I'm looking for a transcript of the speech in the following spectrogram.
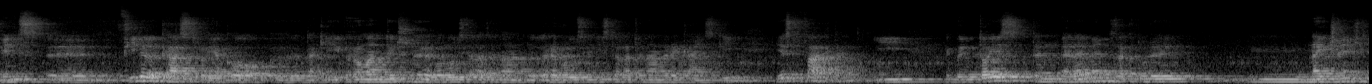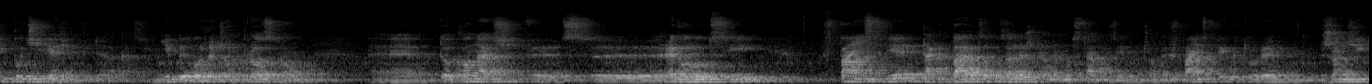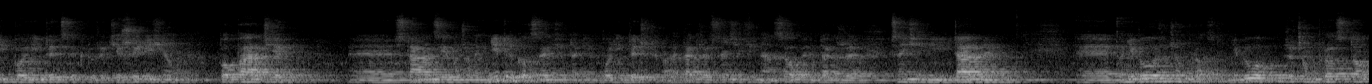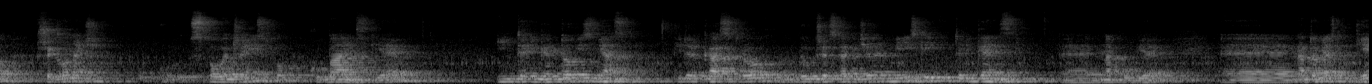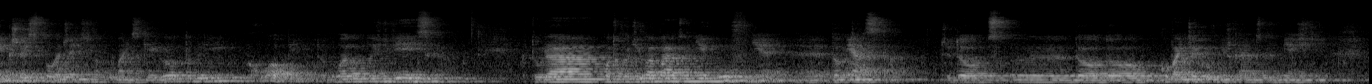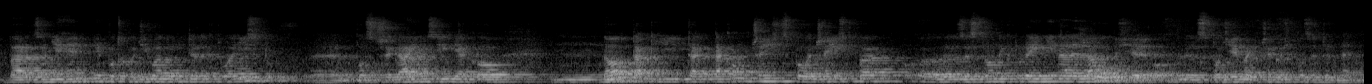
Więc e, Fidel Castro jako taki romantyczny rewolucjonista latynoamerykański jest faktem i jakby to jest ten element, za który mm, najczęściej podziwia się Fidela Castro. Nie było rzeczą prostą e, dokonać e, z e, rewolucji w państwie tak bardzo uzależnionym od Stanów Zjednoczonych, w państwie, którym rządzili politycy, którzy cieszyli się poparciem Stanów Zjednoczonych nie tylko w sensie takim politycznym, ale także w sensie finansowym, także w sensie militarnym, to nie było rzeczą było rzeczą prostą przekonać społeczeństwo kubańskie inteligentowi z miasta, Fidel Castro był przedstawicielem miejskiej inteligencji e, na Kubie. E, Natomiast większość społeczeństwa kubańskiego to byli chłopi, to była ludność wiejska, która podchodziła bardzo nieufnie e, do miasta, czy do, do, do Kubańczyków mieszkających. Bardzo niechętnie podchodziła do intelektualistów, e, postrzegając ich jako mm, no, taki, ta, taką część społeczeństwa, e, ze strony której nie należałoby się e, spodziewać czegoś pozytywnego.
